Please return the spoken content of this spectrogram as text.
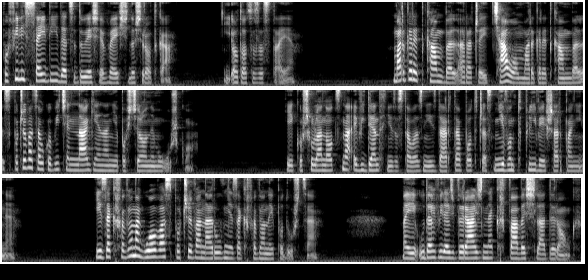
Po chwili Sadie decyduje się wejść do środka i oto co zostaje. Margaret Campbell, a raczej ciało Margaret Campbell, spoczywa całkowicie nagie na niepościelonym łóżku. Jej koszula nocna ewidentnie została z niej zdarta podczas niewątpliwej szarpaniny. Jej zakrwawiona głowa spoczywa na równie zakrwawionej poduszce. Na jej udach widać wyraźne, krwawe ślady rąk.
